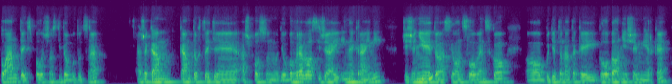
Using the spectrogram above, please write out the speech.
plán tej spoločnosti do budúcna, a že kam, kam to chcete až posunúť. Lebo vravela si, že aj iné krajiny, čiže nie je to mhm. asi len Slovensko, o, bude to na takej globálnejšej mierke.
